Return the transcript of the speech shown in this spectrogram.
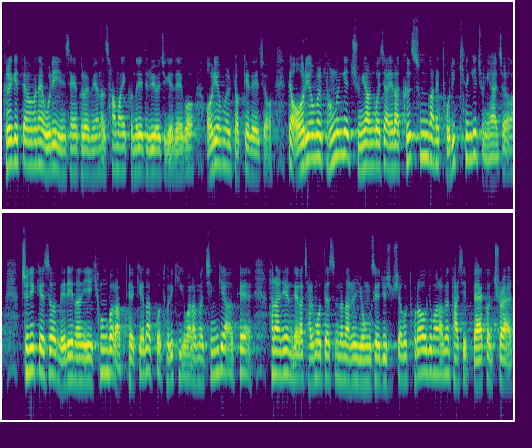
그렇기 때문에 우리 인생에 그러면 사망의 그늘이 드리워지게 되고 어려움을 겪게 되죠. 근데 어려움을 겪는 게 중요한 것이 아니라 그 순간에 돌이키는 게 중요하죠. 주님께서 내리는 이 형벌 앞에 깨닫고 돌이키기만 하면 징계 앞에 하나님 내가 잘못됐습니다. 나를 용서해 주십시오 하고 돌아오기만 하면 다시 back on track.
